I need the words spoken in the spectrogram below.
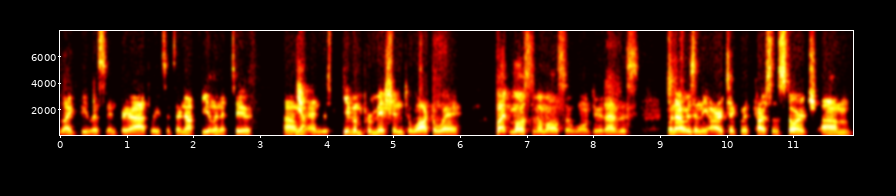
like be listening for your athletes if they're not feeling it too, um, yeah. and just give them permission to walk away. But most of them also won't do it. I have this when I was in the Arctic with Carson Storch. Um,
